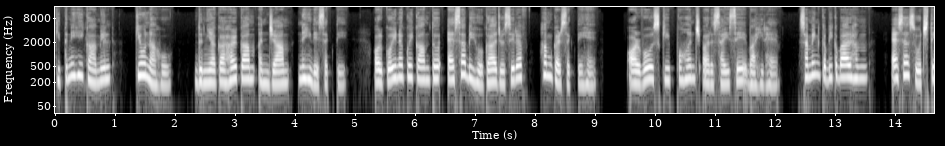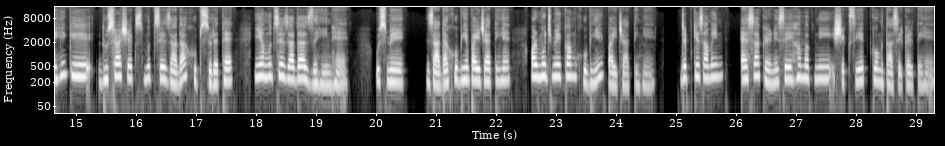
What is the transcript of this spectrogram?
کتنی ہی کامل کیوں نہ ہو؟ دنیا کا ہر کام انجام نہیں دے سکتی، اور کوئی نہ کوئی کام تو ایسا بھی ہوگا جو صرف ہم کر سکتے ہیں، اور وہ اس کی پہنچ اور رسائی سے باہر ہے۔ سمن، کبھی کبھار ہم ایسا سوچتے ہیں کہ دوسرا شخص مجھ سے زیادہ خوبصورت ہے یا مجھ سے زیادہ ذہین ہے۔ اس میں زیادہ خوبیاں پائی جاتی ہیں اور مجھ میں کم خوبیاں پائی جاتی ہیں۔ جبکہ سامعین ایسا کرنے سے ہم اپنی شخصیت کو متاثر کرتے ہیں۔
